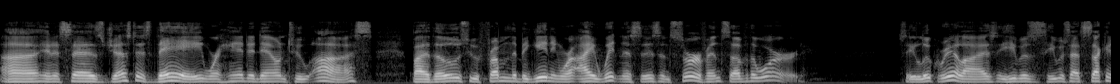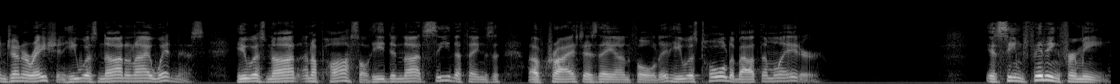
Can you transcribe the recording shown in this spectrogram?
Uh, and it says, just as they were handed down to us by those who from the beginning were eyewitnesses and servants of the word. See, Luke realized he was, he was that second generation. He was not an eyewitness. He was not an apostle. He did not see the things of Christ as they unfolded. He was told about them later. It seemed fitting for me.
